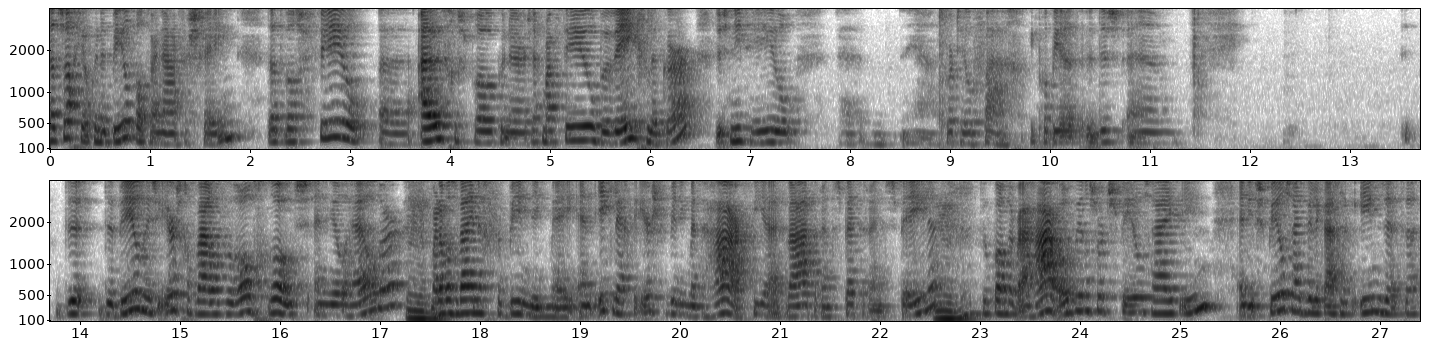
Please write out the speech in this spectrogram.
dat zag je ook in het beeld wat daarna verscheen. Dat was veel eh, uitgesprokener, zeg maar veel bewegelijker. Dus niet heel, eh, ja, het wordt heel vaag. Ik probeer het, dus ehm, de, de beelden die ze eerst gaf waren vooral groots en heel helder. Mhm. Maar er was weinig verbinding mee. En ik legde eerst verbinding met haar via het water en het spetteren en het spelen. Mhm. Toen kwam er bij haar ook weer een soort speelsheid in. En die speelsheid wil ik eigenlijk inzetten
